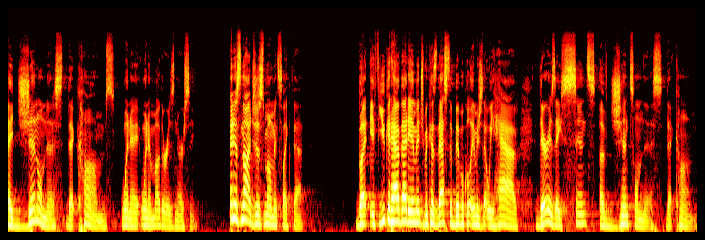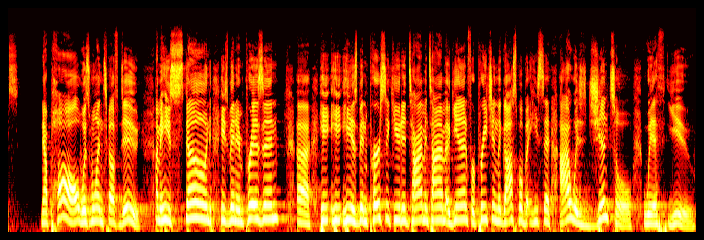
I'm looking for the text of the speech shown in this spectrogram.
a gentleness that comes when a, when a mother is nursing. And it's not just moments like that. But if you could have that image, because that's the biblical image that we have, there is a sense of gentleness that comes. Now, Paul was one tough dude. I mean, he's stoned, he's been in prison, uh, he, he, he has been persecuted time and time again for preaching the gospel, but he said, I was gentle with you.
